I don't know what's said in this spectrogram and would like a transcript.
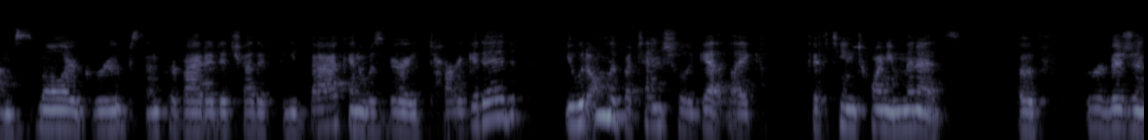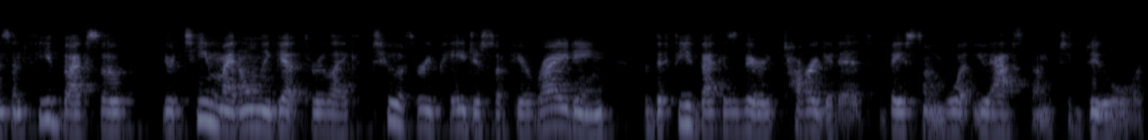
um, smaller groups and provided each other feedback, and it was very targeted. You would only potentially get like 15, 20 minutes of revisions and feedback. So your team might only get through like two or three pages of your writing, but the feedback is very targeted based on what you ask them to do or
